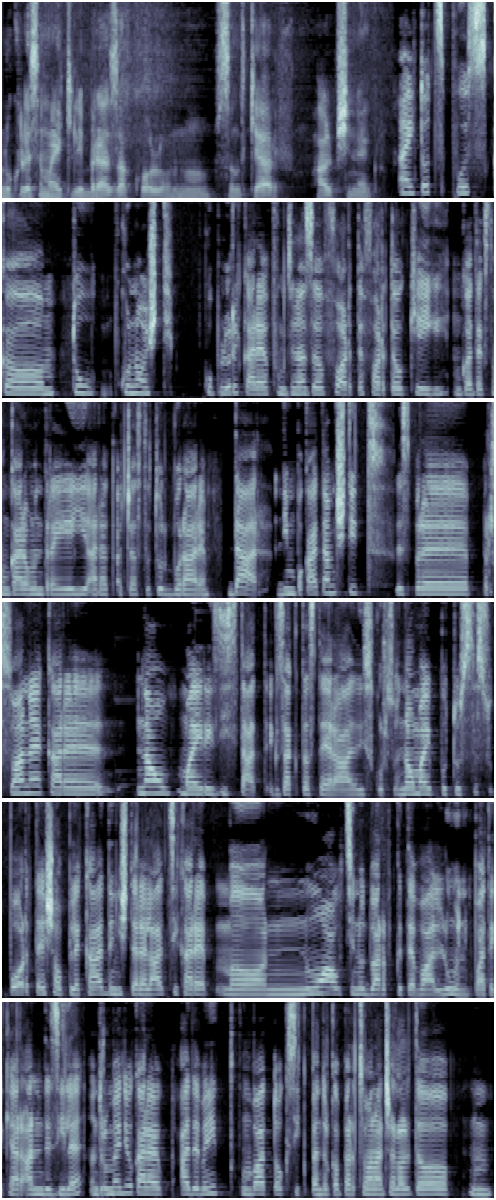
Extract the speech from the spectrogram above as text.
lucrurile se mai echilibrează acolo, nu sunt chiar alb și negru. Ai tot spus că tu cunoști cupluri care funcționează foarte, foarte ok în contextul în care unul dintre ei are această tulburare. Dar, din păcate, am citit despre persoane care n-au mai rezistat. Exact ăsta era discursul. N-au mai putut să suporte și au plecat de niște relații care uh, nu au ținut doar câteva luni, poate chiar ani de zile, într-un mediu care a devenit cumva toxic pentru că persoana cealaltă nu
